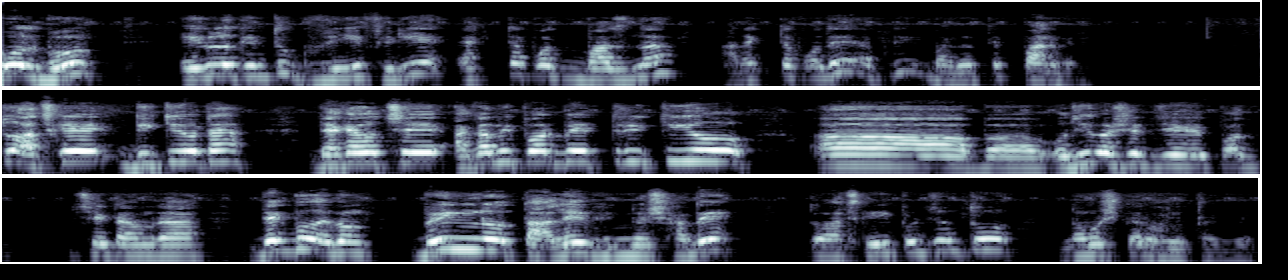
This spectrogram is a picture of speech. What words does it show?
বলব, এগুলো কিন্তু ঘুরিয়ে ফিরিয়ে একটা পদ বাজনা আরেকটা পদে আপনি বাজাতে পারবেন। তো আজকে দ্বিতীয়টা দেখা হচ্ছে আগামী পর্বে তৃতীয় অধিবাসের যে পদ, সেটা আমরা দেখব এবং ভিন্ন তালে, ভিন্ন সাবে তো আজকে এই পর্যন্ত, নমস্কার, ভালো থাকবেন।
